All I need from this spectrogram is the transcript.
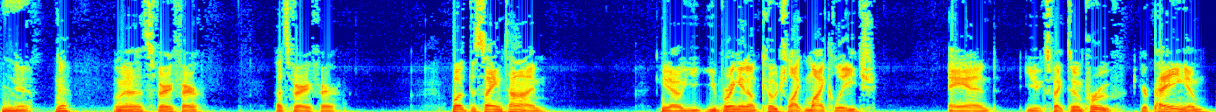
Yeah. Yeah. I mean, that's very fair. That's very fair. But at the same time, you know, you, you bring in a coach like Mike Leach and you expect to improve. You're paying him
